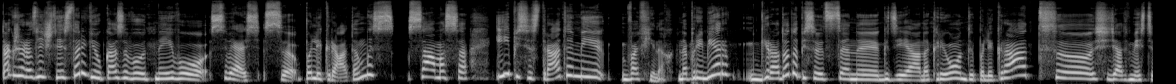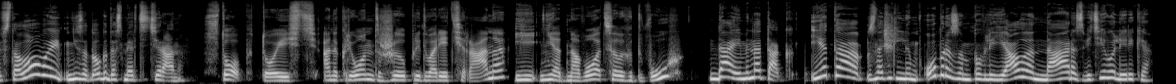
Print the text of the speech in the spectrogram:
Также различные историки указывают на его связь с Поликратом из Самоса и писистратами в Афинах. Например, Геродот описывает сцены, где Анакреонт и Поликрат э, сидят вместе в столовой незадолго до смерти тирана. Стоп, то есть Анакреонт жил при дворе тирана и не одного, а целых двух? Да, именно так. И это значительным образом повлияло на развитие его лирики.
